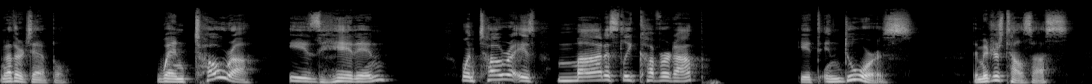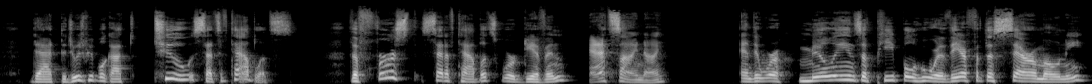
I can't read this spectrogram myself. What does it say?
Another example. When Torah is hidden, when Torah is modestly covered up, it endures. The Midrash tells us that the Jewish people got two sets of tablets. The first set of tablets were given at Sinai, and there were millions of people who were there for the ceremony,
